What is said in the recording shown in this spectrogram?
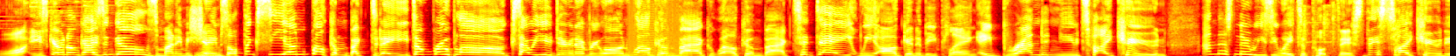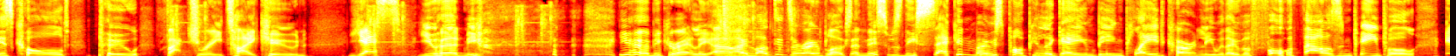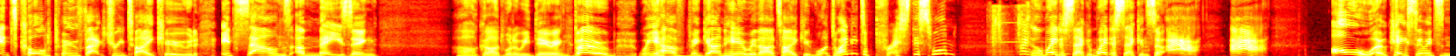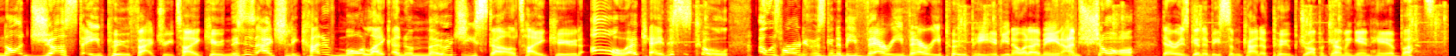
What is going on, guys and girls? My name is James Orthexia, and welcome back today to Roblox. How are you doing, everyone? Welcome back, welcome back. Today, we are going to be playing a brand new tycoon, and there's no easy way to put this. This tycoon is called Poo Factory Tycoon. Yes, you heard me. You heard me correctly. Uh, I logged into Roblox, and this was the second most popular game being played currently with over 4,000 people. It's called Poo Factory Tycoon. It sounds amazing. Oh god, what are we doing? Boom! We have begun here with our tycoon. What, do I need to press this one? Hang on, wait a second, wait a second. So, ah, ah, Oh, okay, so it's not just a Poo Factory Tycoon. This is actually kind of more like an emoji style tycoon. Oh, okay, this is cool. I was worried it was going to be very, very poopy, if you know what I mean. I'm sure there is going to be some kind of poop dropper coming in here, but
